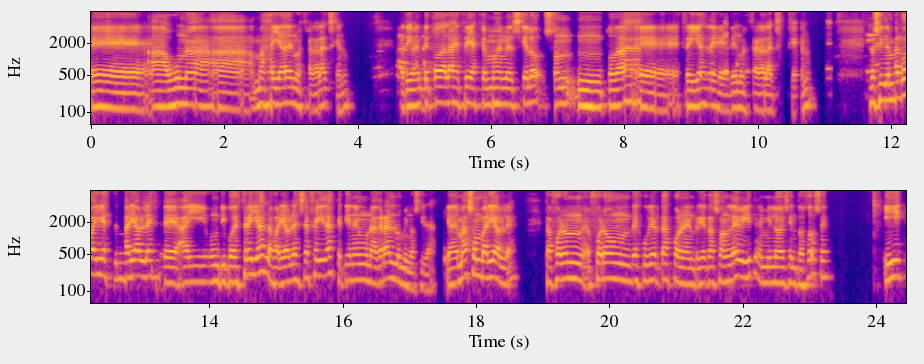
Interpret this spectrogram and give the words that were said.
eh, a una, más allá de nuestra galaxia. ¿no? Prácticamente todas las estrellas que vemos en el cielo son mm, todas eh, estrellas de, de, nuestra galaxia. ¿no? Pero sin embargo hay variables, hay un tipo de estrellas, las variables cefeidas, que tienen una gran luminosidad y además son variables estas fueron, fueron descubiertas por Henrietta Swan Leavitt en 1912 y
